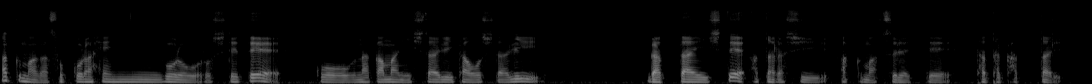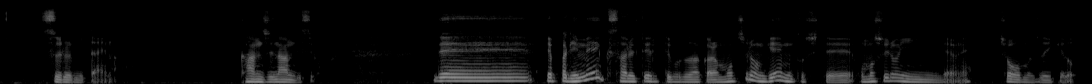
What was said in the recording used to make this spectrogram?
悪魔がそこら辺にゴロゴロしてて、こう仲間にしたり倒したり、合体して新しい悪魔連れて戦ったりするみたいな感じなんですよ。で、やっぱリメイクされてるってことだからもちろんゲームとして面白いんだよね。超むずいけど。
